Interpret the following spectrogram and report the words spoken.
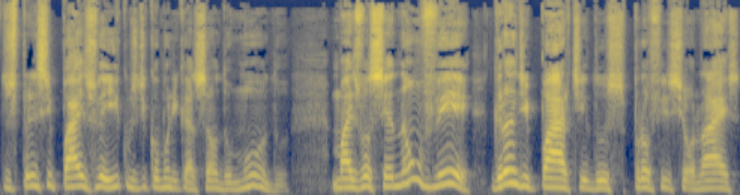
dos principais veículos de comunicação do mundo. Mas você não vê grande parte dos profissionais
